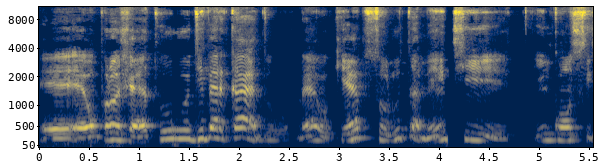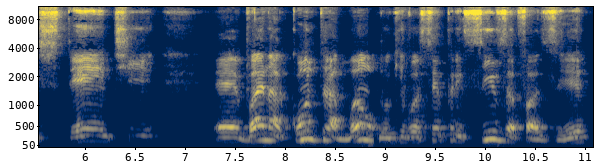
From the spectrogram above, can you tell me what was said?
é, é um projeto de mercado, né? o que é absolutamente inconsistente, é, vai na contramão do que você precisa fazer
